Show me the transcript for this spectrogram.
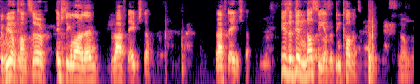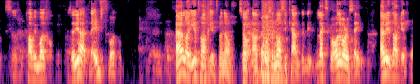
The real can't serve. Interesting amount of them. Raf Eibishter. Raf Eibishter. Here's a din nasi as a din covered. It's Kavi. He said, yeah, the Eibishter Michael. Elo yitmach yitma, no. So, of course, a nasi can't. Let's go. I want to say? Elo yitmach yitma.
